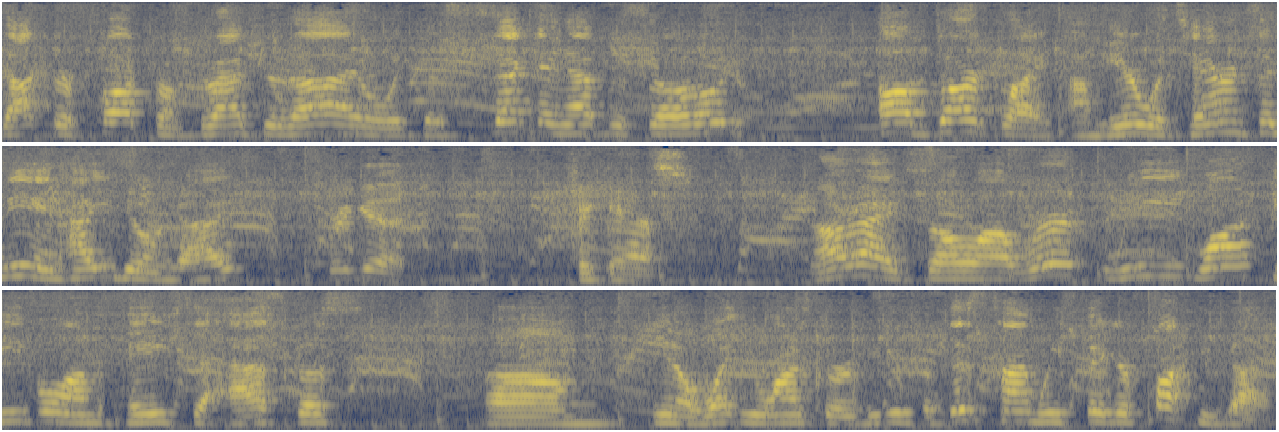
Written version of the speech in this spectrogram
Dr. Fuck from Thrasher Eye with the second episode of Darklight. I'm here with Terrence and Ian. How you doing, guys? Pretty good. Kick ass. All right, so uh, we're we want people on the page to ask us, um, you know, what you want us to review. But this time we figure, fuck you guys,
